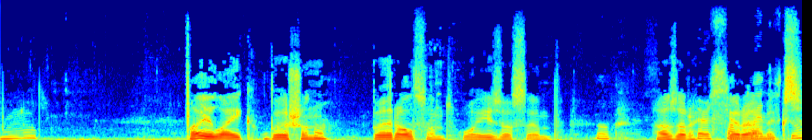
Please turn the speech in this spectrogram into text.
Well, I like bashing Oh. barrels and vases and Look, other there's some kind of ceramics.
